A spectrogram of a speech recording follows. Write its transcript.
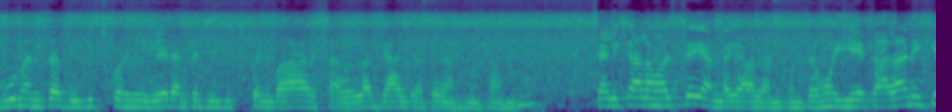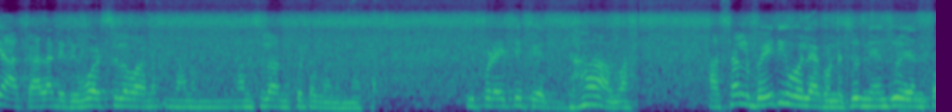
భూమి అంతా బిగించుకొని వేడంతా బిగించుకొని బాగా చల్లగా గాలి పడుతుంది అనుకుంటాము. చలికాలం వస్తే ఎండ కావాలనుకుంటాము. ఏ కాలానికి ఆ కాలానికి రివర్స్లో మనం మనం మనసులో అనుకుంటాం అనమాట ఇప్పుడైతే పెద్ద అసలు బయటికి పోలేకుండా చూడు నేను చూడు ఎంత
